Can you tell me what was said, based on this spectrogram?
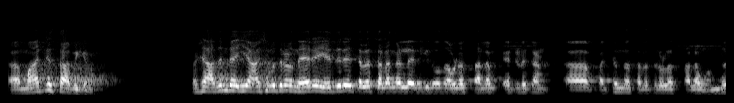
മാറ്റി സ്ഥാപിക്കണം പക്ഷെ അതിന്റെ ഈ ആശുപത്രിയുടെ നേരെ എതിരെ ചില സ്ഥലങ്ങളിൽ എനിക്ക് തോന്നുന്നു അവിടെ സ്ഥലം ഏറ്റെടുക്കാൻ പറ്റുന്ന തരത്തിലുള്ള സ്ഥലമുണ്ട്.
